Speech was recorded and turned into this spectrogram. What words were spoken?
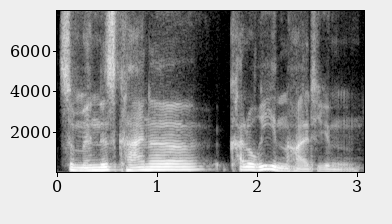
zumindest keine kalorienhaltigen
